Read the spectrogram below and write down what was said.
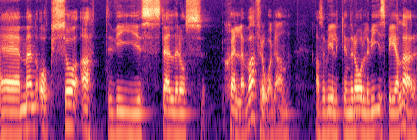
Eh, men också att vi ställer oss själva frågan. Alltså vilken roll vi spelar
